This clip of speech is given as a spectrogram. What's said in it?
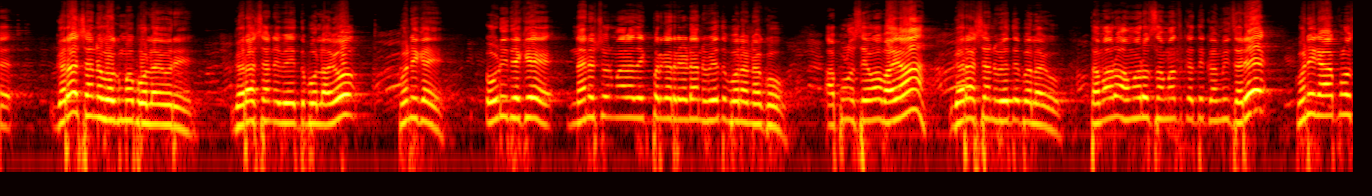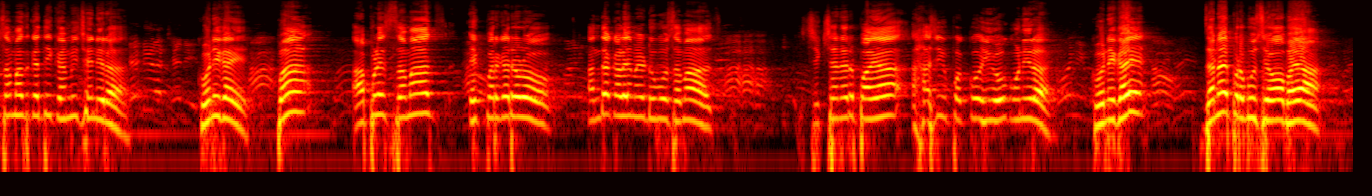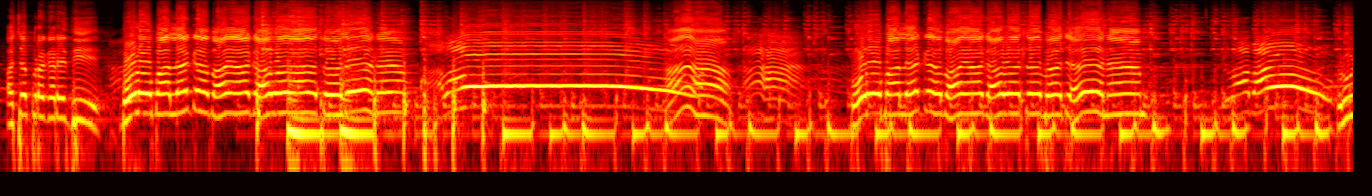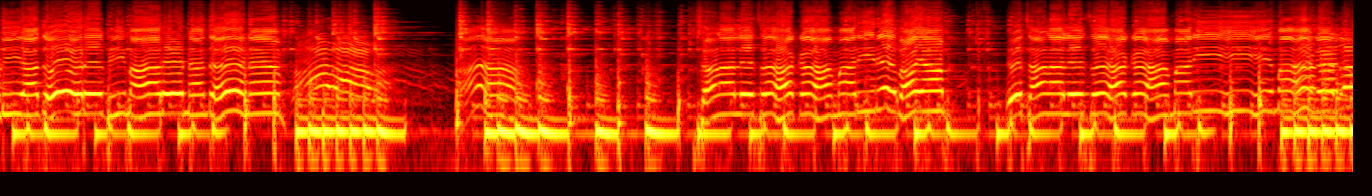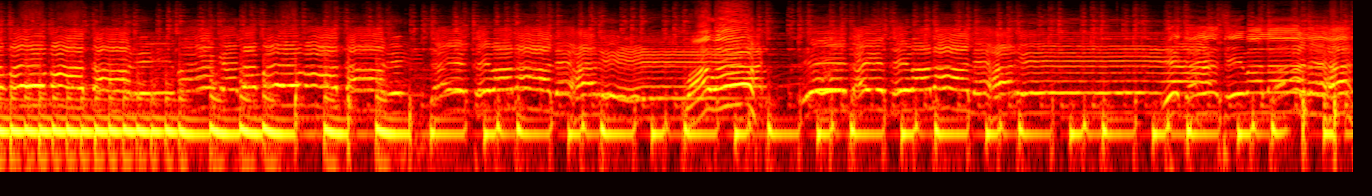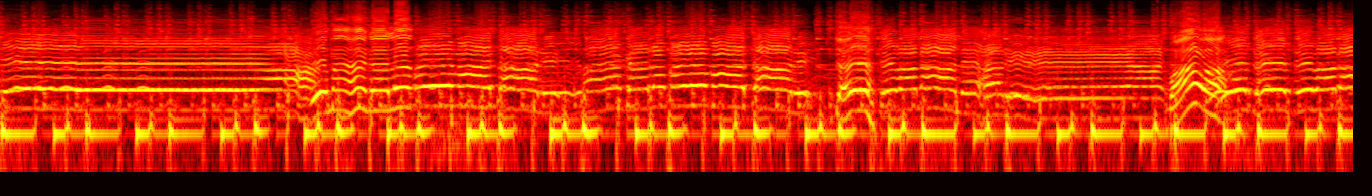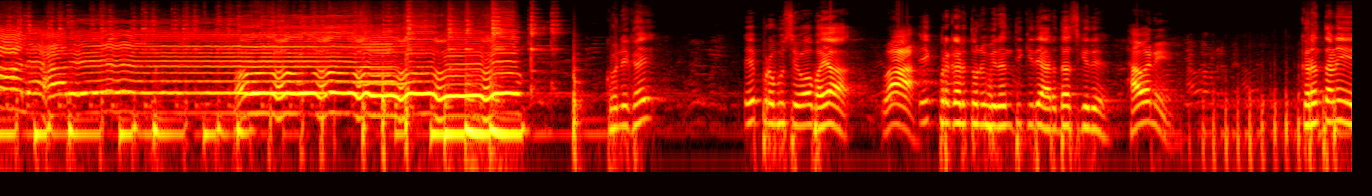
गराशाने वगम बोलायो रे गराशाने वेद बोलायो कोणी काय एवढी देखे ज्ञानेश्वर महाराज एक प्रकार रेडान वेद बोला नको આપણો સેવા ભાયા ગરાશાન વેદે બોલાયો તમારો અમારો સમાજ કદી કમી છે રે કોની કાંઈ આપણો સમાજ કદી કમી છે નહીં રા કોની કાંઈ પણ આપણે સમાજ એક પ્રકારેરો अंधकाळेमध्ये डुबो समाज. शिक्षणेर पाया आजी पक्को हिओ कोणीरा कोणी काय? जनाय प्रभू सेवा भया. अशा प्रकारे ती बोळो बालक भाया गावात बोळो बालक भाया गावत भजन. रुडिया झोर भीमारो नंदन. हाक हमारी रे भाया. चाणालेच हाक हमारी महागला कोणी काय? ए प्रभू सेवा भया વાહ एक प्रकारे तुम्ही विनंती किती अर्धाच किती हवनी करंत आणि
